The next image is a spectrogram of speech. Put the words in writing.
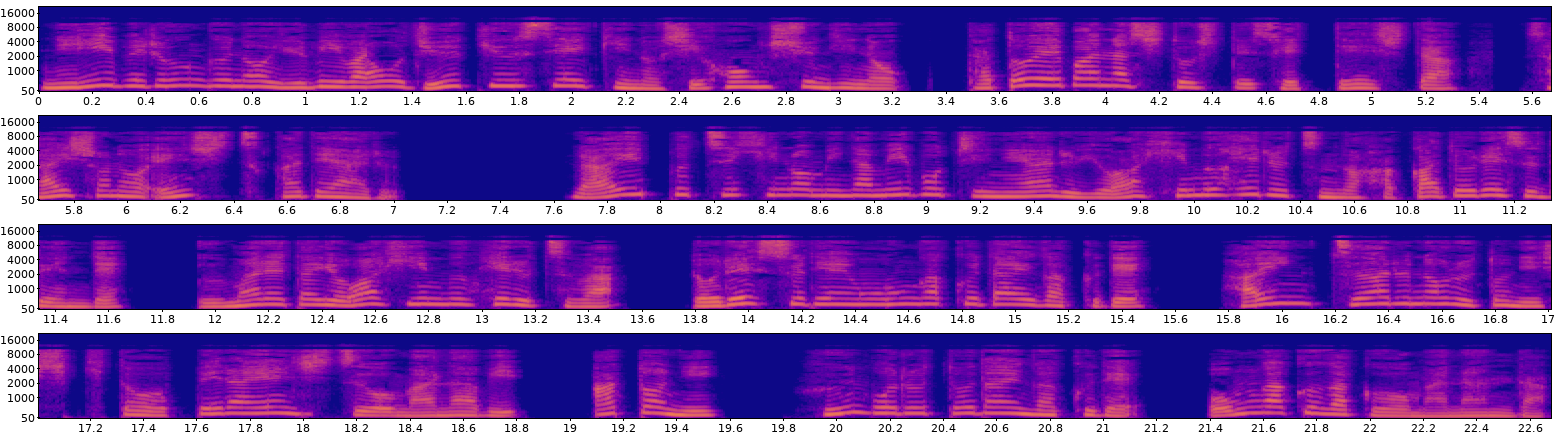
ー、ニーベルングの指輪を19世紀の資本主義の例え話として設定した最初の演出家である。ライプツヒの南墓地にあるヨアヒム・ヘルツの墓ドレスデンで生まれたヨアヒム・ヘルツはドレスデン音楽大学でハインツ・アルノルトに指揮とオペラ演出を学び、後にフンボルト大学で音楽学を学んだ。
